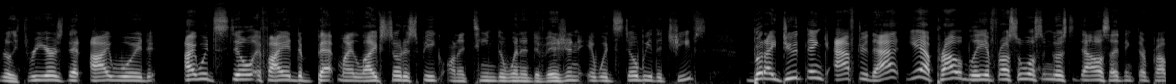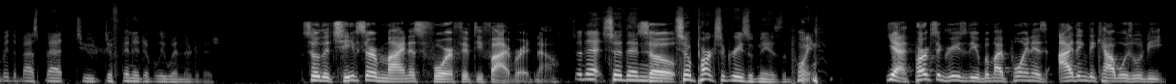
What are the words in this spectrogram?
really three years, that I would. I would still, if I had to bet my life, so to speak, on a team to win a division, it would still be the Chiefs. But I do think after that, yeah, probably if Russell Wilson goes to Dallas, I think they're probably the best bet to definitively win their division. So the Chiefs are minus four fifty five right now. So that so then so, so Parx agrees with me is the point. Yeah, Parx agrees with you, but my point is I think the Cowboys would be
